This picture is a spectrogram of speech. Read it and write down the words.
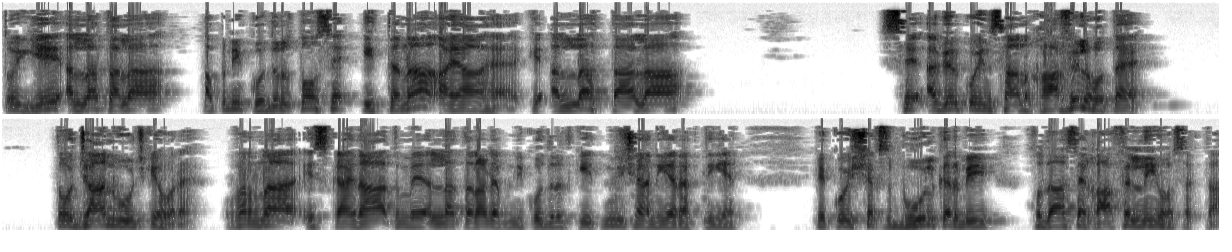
تو یہ اللہ تعالی اپنی قدرتوں سے اتنا آیا ہے کہ اللہ تعالی سے اگر کوئی انسان غافل ہوتا ہے تو جان بوجھ کے ہو رہا ہے۔ ورنہ اس کائنات میں اللہ تعالیٰ نے اپنی قدرت کی اتنی نشانیاں رکھ دی ہیں کہ کوئی شخص بھول کر بھی خدا سے غافل نہیں ہو سکتا۔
